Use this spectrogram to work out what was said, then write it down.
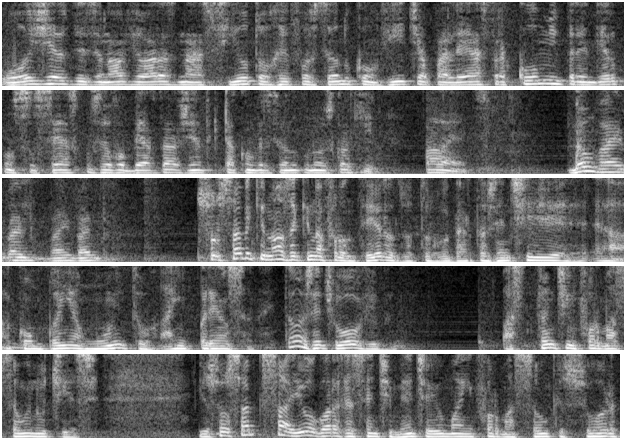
Hoje, às 19 horas, na CIL, estou reforçando o convite à palestra Como Empreender com Sucesso com o seu Roberto Argento, que está conversando conosco aqui. Fala, Edson. Não, vai, vai, vai, vai. O senhor sabe que nós aqui na fronteira, doutor Roberto, a gente eh, acompanha muito a imprensa, né? Então a gente ouve bastante informação e notícia. E o senhor sabe que saiu agora recentemente aí uma informação que o senhor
